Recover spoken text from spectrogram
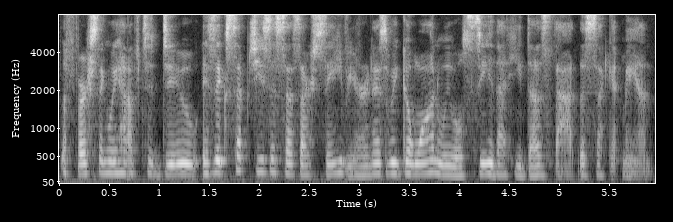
The first thing we have to do is accept Jesus as our Savior. And as we go on, we will see that He does that, the second man.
